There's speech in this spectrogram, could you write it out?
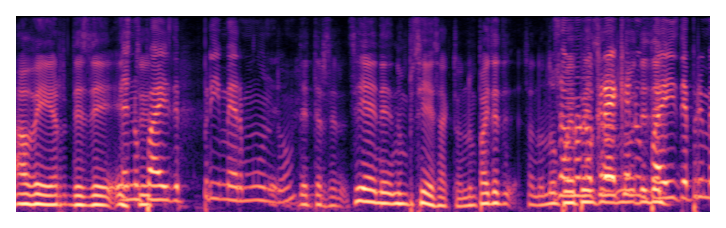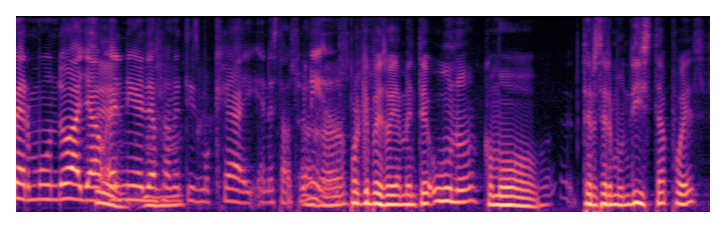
haber desde en un este- país de primer mundo. de tercer, sí, en, en un, sí, exacto, en un país de, o sea, no, no o sea, puede uno no cree que en un el país de primer mundo haya Sí, el nivel de alfabetismo que hay en Estados Ajá, Unidos. porque pues obviamente uno, como tercermundista, pues...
